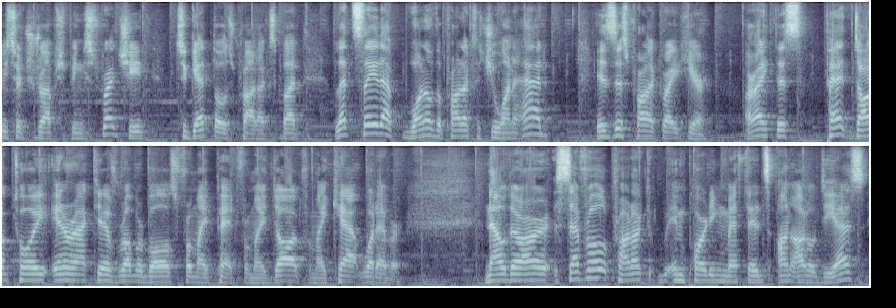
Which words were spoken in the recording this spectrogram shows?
research dropshipping spreadsheet to get those products. But let's say that one of the products that you want to add is this product right here. All right, this pet dog toy interactive rubber balls for my pet, for my dog, for my cat, whatever. Now there are several product importing methods on AutoDS,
